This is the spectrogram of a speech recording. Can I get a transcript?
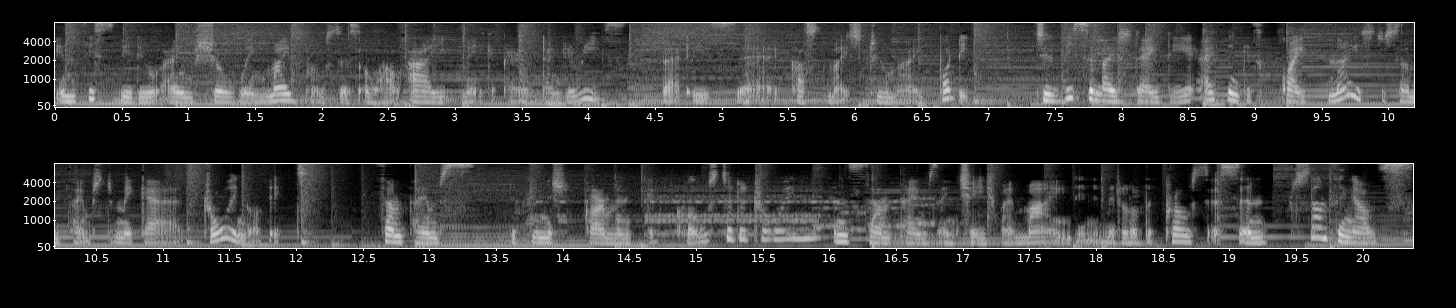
in this video I'm showing my process of how I make a pair of dungarees that is uh, customized to my body. To visualize the idea I think it's quite nice to sometimes to make a drawing of it. Sometimes the finished garment get close to the drawing and sometimes I change my mind in the middle of the process and something else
